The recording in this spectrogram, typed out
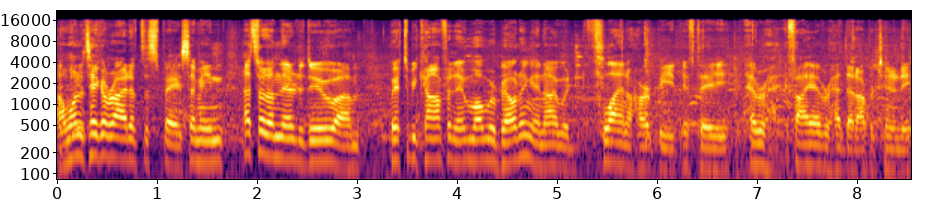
I want to take a ride up to space. I mean, that's what I'm there to do. Um, we have to be confident in what we're building, and I would fly in a heartbeat if they ever, if I ever had that opportunity.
